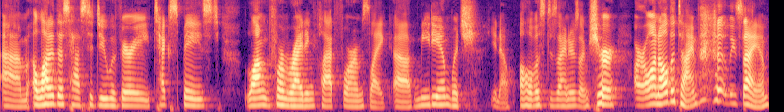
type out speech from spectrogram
Um, a lot of this has to do with very text-based, long-form writing platforms like uh, Medium, which you know all of us designers, I'm sure, are on all the time. At least I am.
